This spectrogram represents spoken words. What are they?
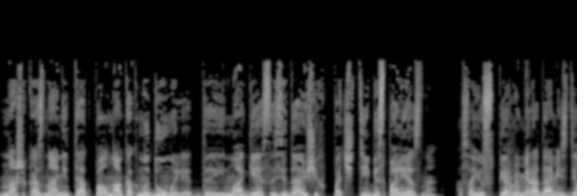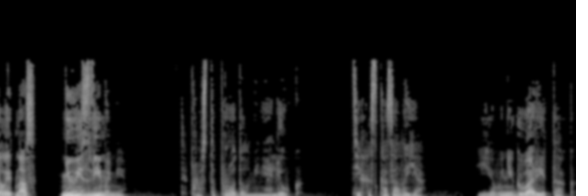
Наша казна не так полна, как мы думали, да и магия созидающих почти бесполезна. А союз с первыми родами сделает нас неуязвимыми. — Ты просто продал меня, Люк, — тихо сказала я. — Ева, не говори так.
